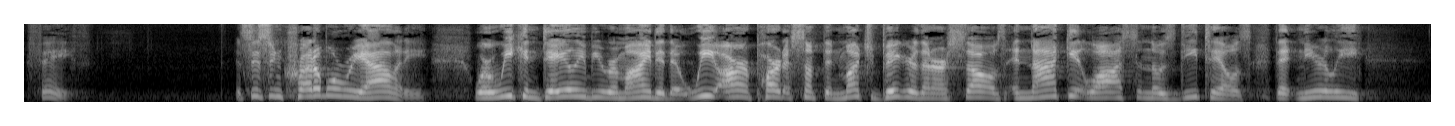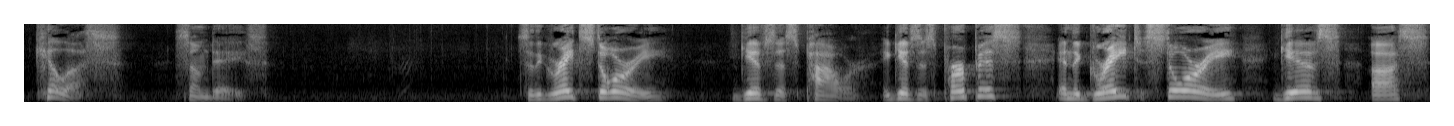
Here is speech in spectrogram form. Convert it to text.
faith. It's this incredible reality where we can daily be reminded that we are a part of something much bigger than ourselves and not get lost in those details that nearly kill us some days. So, the great story gives us power. It gives us purpose, and the great story gives us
